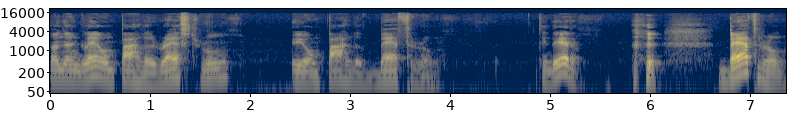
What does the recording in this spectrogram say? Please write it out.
En anglais, on parle restroom e on parle bathroom. Entenderam? bathroom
